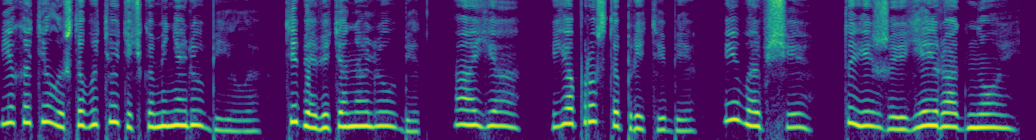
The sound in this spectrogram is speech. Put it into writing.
я хотела, чтобы тетечка меня любила. Тебя ведь она любит. А я... я просто при тебе. И вообще, ты же ей родной.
